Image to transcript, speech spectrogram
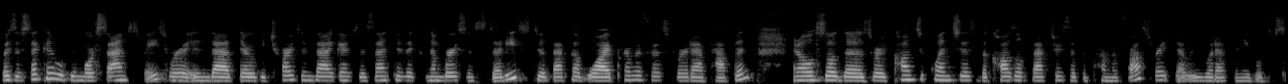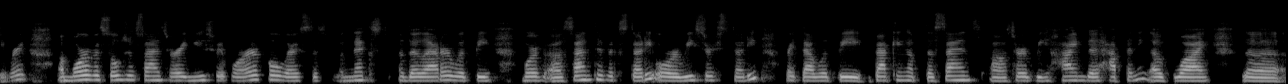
Whereas the second would be more science based, where in that there will be charts and diagrams and scientific numbers and studies to back up why permafrost would have happened, and also the sort of consequences, the causal factors of the permafrost, right? That we would have been able to see, right? A more of a social science or a newspaper article, whereas this next, the latter would would be more of a scientific study or a research study, right? That would be backing up the science uh, sort of behind the happening of why the,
